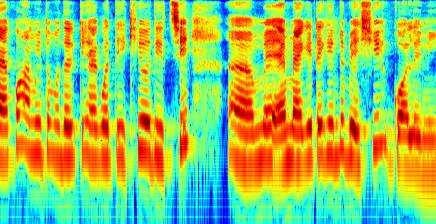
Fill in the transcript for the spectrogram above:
দেখো, আমি তোমাদেরকে একবার দেখিয়েও দিচ্ছি ম্যাগিটা কিন্তু বেশি গলেনি।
